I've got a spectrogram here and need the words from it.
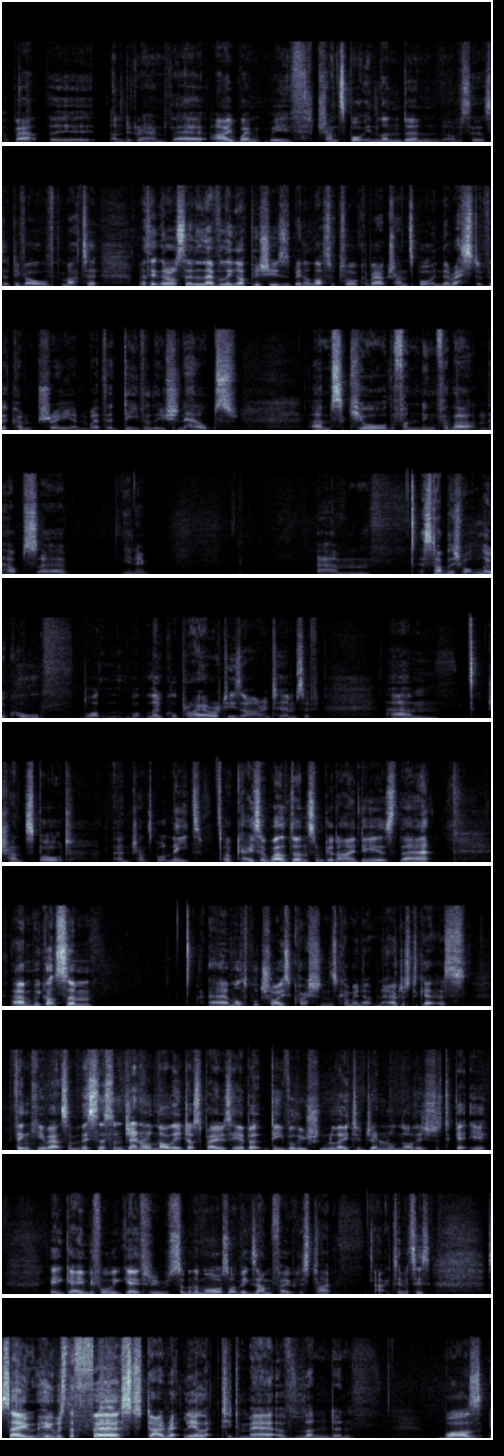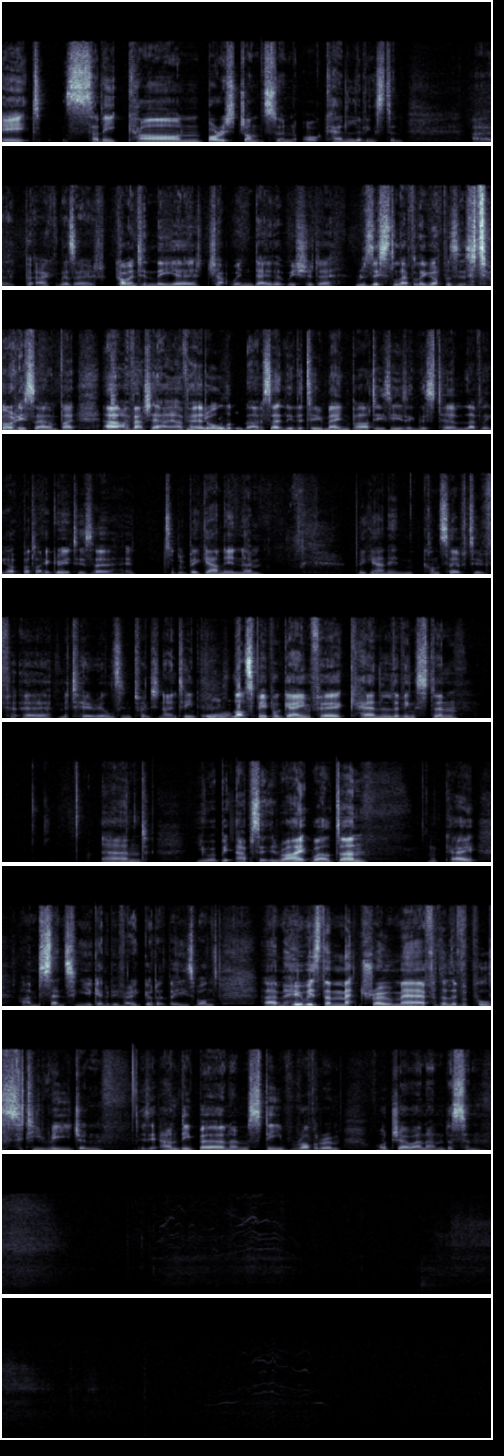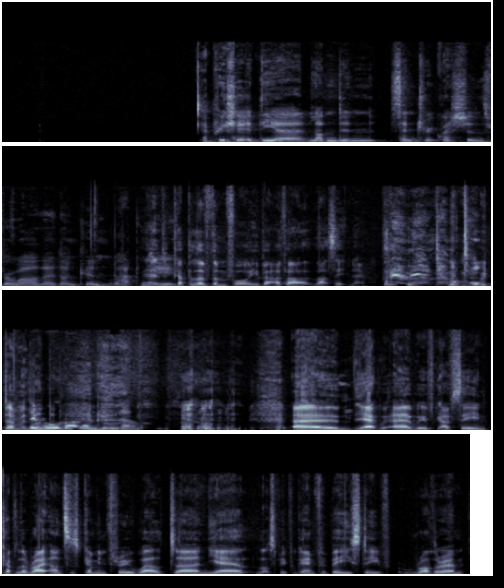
about the underground there. I went with transport in London. Obviously, that's a devolved matter. But I think there are also levelling up issues. There's been a lot of talk about transport in the rest of the country and whether devolution helps um, secure the funding for that and helps, uh, you know, um, establish what local what what local priorities are in terms of um, transport and transport needs. Okay, so well done. Some good ideas there. Um, we've got some uh, multiple choice questions coming up now just to get us thinking about some of this. There's some general knowledge, I suppose, here, but devolution related general knowledge just to get you get you going before we go through some of the more sort of exam focused type activities. So, who was the first directly elected mayor of London? Was it Sadiq Khan, Boris Johnson, or Ken Livingstone? Uh, uh, there's a comment in the uh, chat window that we should uh, resist levelling up as it's a Tory soundbite. Oh, I've actually I've heard all the uh, certainly the two main parties using this term levelling up, but I agree it is a it sort of began in um, began in conservative materials in 2019. Yeah. Lots of people going for Ken Livingstone, and you would be absolutely right. Well done. Okay, I'm sensing you're going to be very good at these ones. Um, who is the Metro Mayor for the Liverpool City region? Is it Andy Burnham, Steve Rotheram, or Joanne Anderson? I appreciated the uh, London centric questions for a while there, Duncan. What happened yeah, to you? A couple of them for you, but I thought that's it now. We're done with London. More about London now. um, yeah, uh, we've I've seen a couple of right answers coming through. Well done. Yeah, lots of people going for B. Steve Rotheram,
